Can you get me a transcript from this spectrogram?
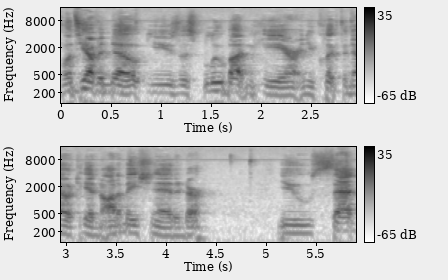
once you have a note, you use this blue button here and you click the note to get an automation editor. You set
